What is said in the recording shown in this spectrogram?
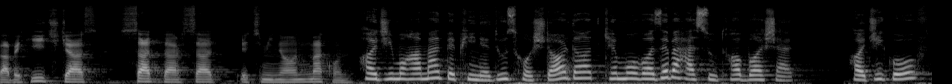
و به هیچ کس صد درصد اطمینان مکن. حاجی محمد به پیندوز هشدار داد که مواظب حسودها باشد. حاجی گفت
